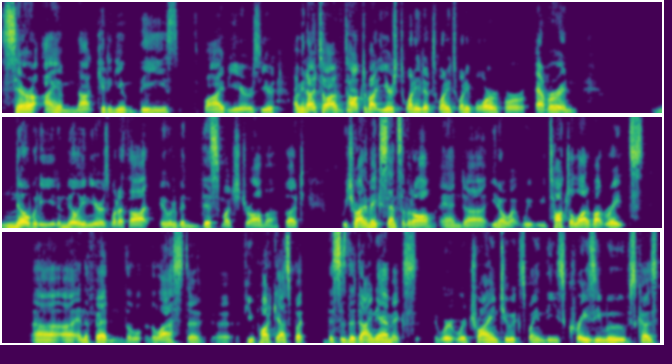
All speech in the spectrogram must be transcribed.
Sarah, I am not kidding you. These five years, year, I mean, I talk, I've talked about years 20 to 2024 forever, and nobody in a million years would have thought it would have been this much drama, but we try to make sense of it all. And, uh, you know, we, we talked a lot about rates uh, and the Fed the, the last uh, uh, few podcasts, but this is the dynamics. we're we're trying to explain these crazy moves because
